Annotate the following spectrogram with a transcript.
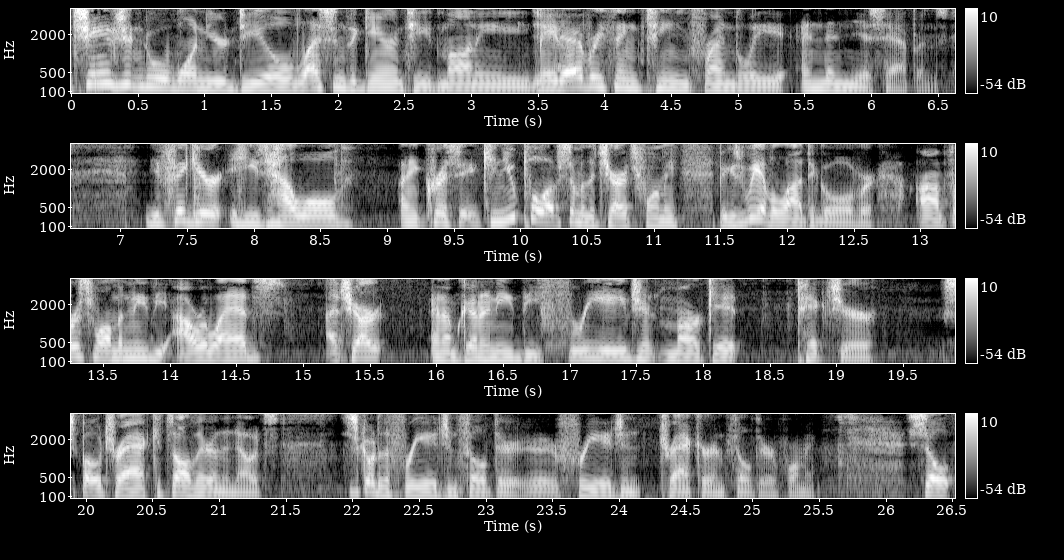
Changed it into a one year deal, lessened the guaranteed money, made everything team friendly, and then this happens. You figure he's how old? I mean, Chris, can you pull up some of the charts for me because we have a lot to go over. Um, first of all, I'm going to need the Our Lads chart, and I'm going to need the free agent market picture, Spotrac. It's all there in the notes. Just go to the free agent filter, uh, free agent tracker, and filter for me. So,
